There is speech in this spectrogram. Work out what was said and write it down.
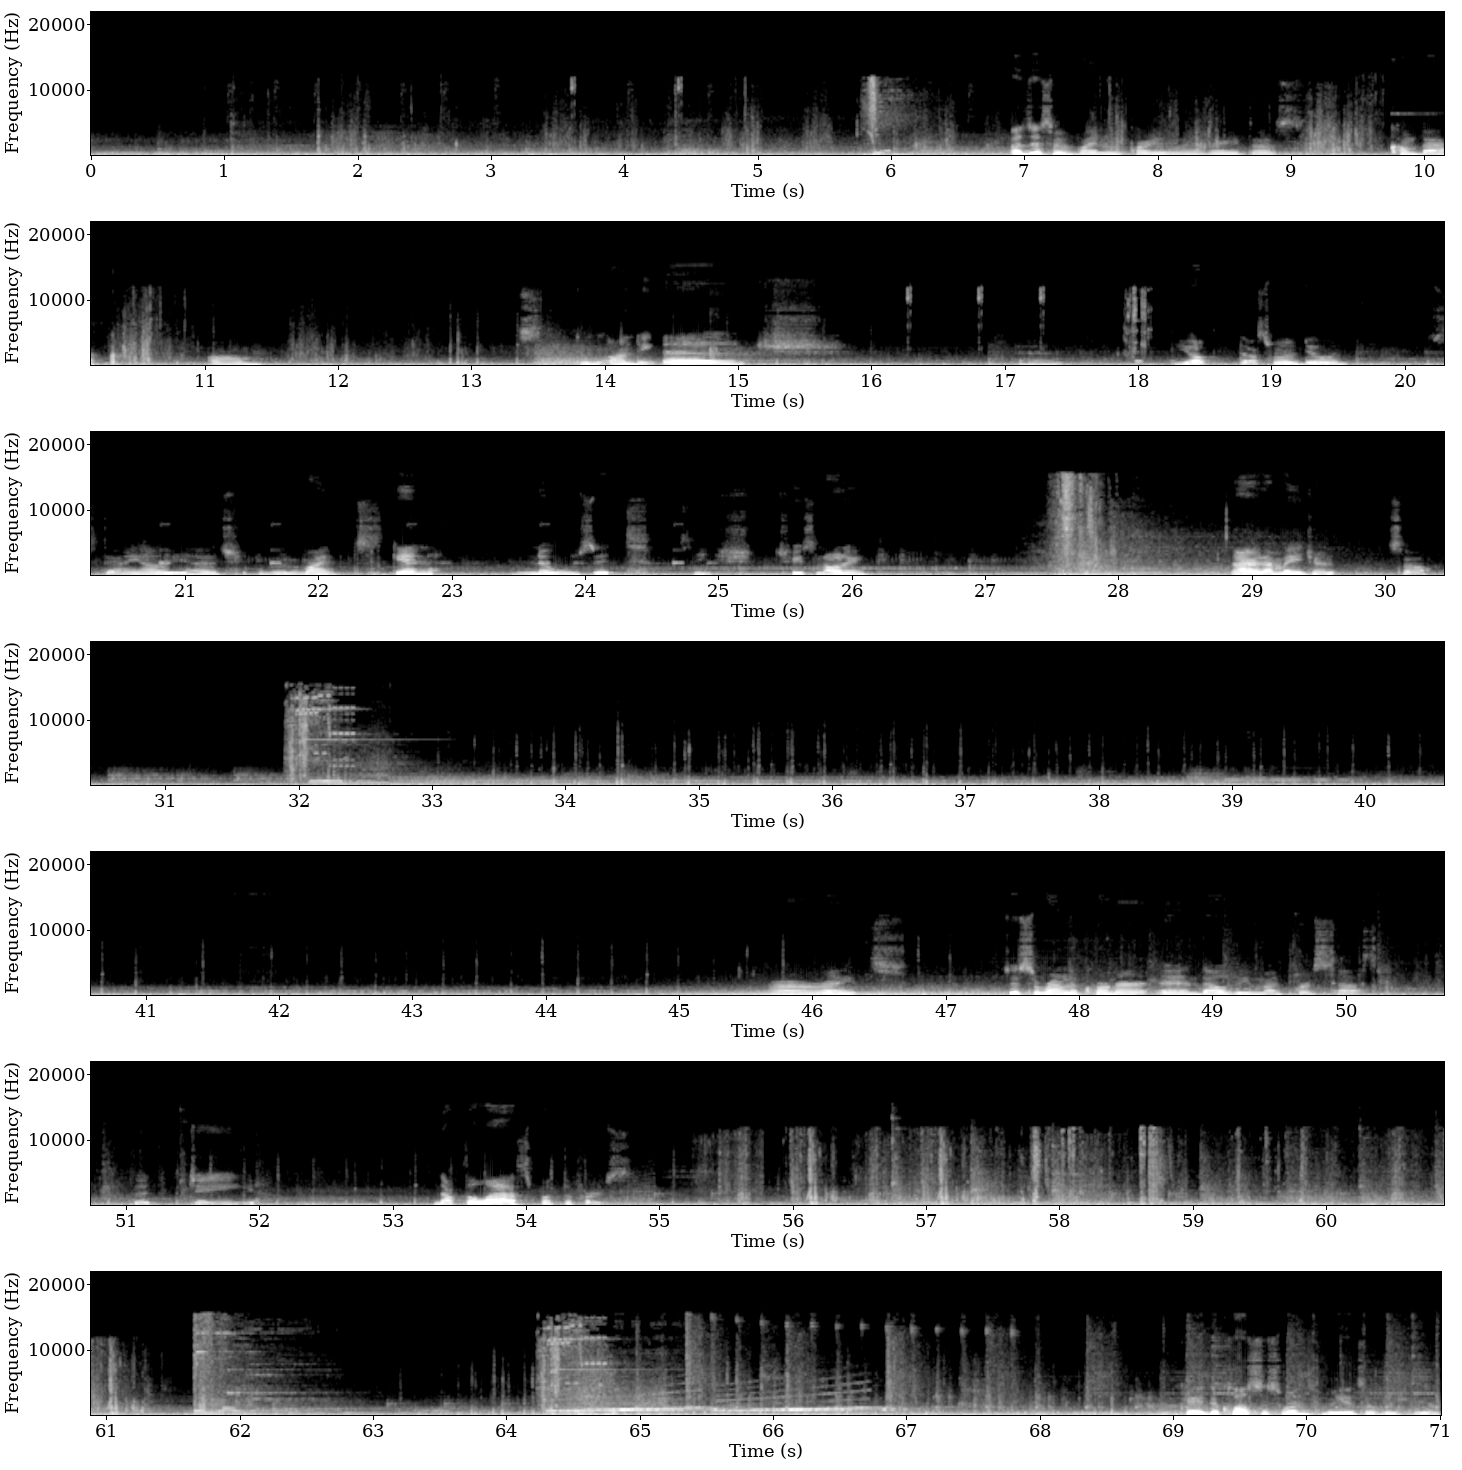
I'll just invite him to party whenever he does come back. Um, on the edge. And, yup, that's what I'm doing. Standing on the edge. Even my skin knows it. See, she's nodding. Alright, I'm agent, so. Alright. Just around the corner, and that'll be my first task. The day. Not the last, but the first. Okay, the closest one to me is over here.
